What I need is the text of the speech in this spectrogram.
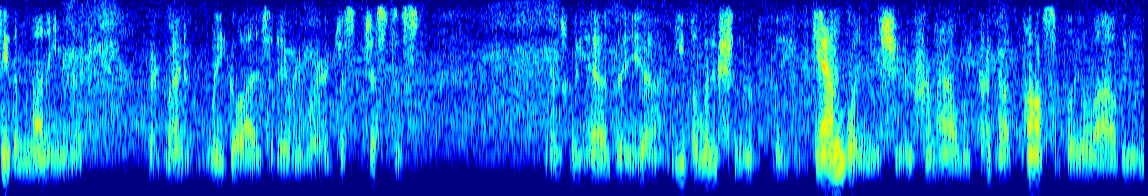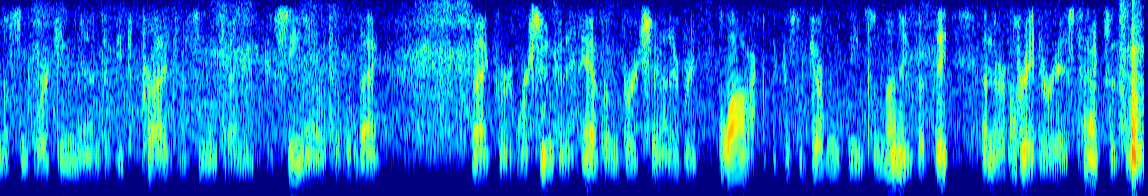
see the money in it, they're going to legalize it everywhere. Just just as as we had the uh, evolution of the gambling issue from how we could not possibly allow the innocent working man to be deprived of his income in a casino to the fact, fact we're, we're soon going to have them virtually on every block because the government needs the money, but they and they're afraid to raise taxes for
